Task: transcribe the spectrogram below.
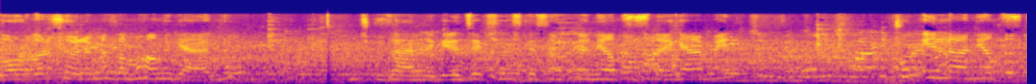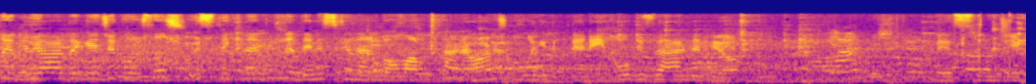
Doğruları söyleme zamanı geldi. Hiç güzel değil. Geleceksiniz kesinlikle Nihat Usta'ya gelmeyin. Çok illa Nihat Usta'yı duyar da gelecek olursanız şu üsttekine değil de deniz kenarında olan bir tane varmış. Ona gidip deneyin. O güzel de diyor. Nesrinciğim.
